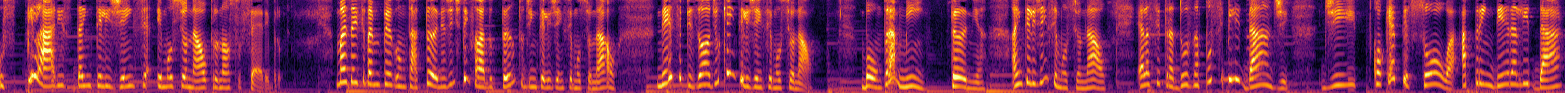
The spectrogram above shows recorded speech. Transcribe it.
os pilares da inteligência emocional para o nosso cérebro. Mas aí você vai me perguntar, Tânia, a gente tem falado tanto de inteligência emocional. Nesse episódio, o que é inteligência emocional? Bom, para mim, Tânia, a inteligência emocional, ela se traduz na possibilidade de qualquer pessoa aprender a lidar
